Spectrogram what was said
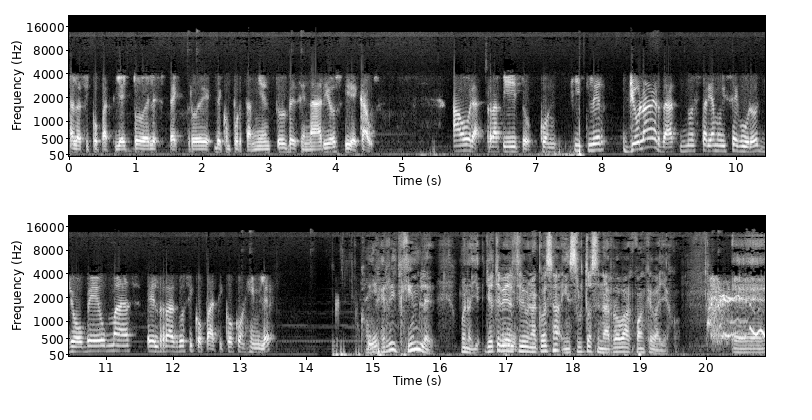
la psicopatía y todo el espectro de, comportamientos, de escenarios y de causas. Ahora, rapidito, con Hitler, yo la verdad no estaría muy seguro, yo veo más el rasgo psicopático con Himmler, con Henry Himmler. Bueno, yo, te voy a decir una cosa, insultos en arroba Juan G. Vallejo. Eh,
